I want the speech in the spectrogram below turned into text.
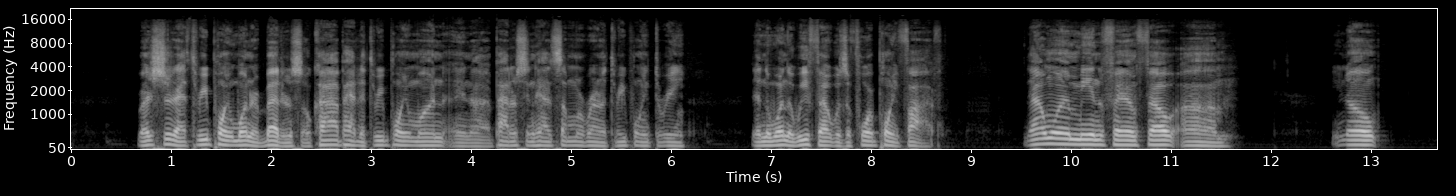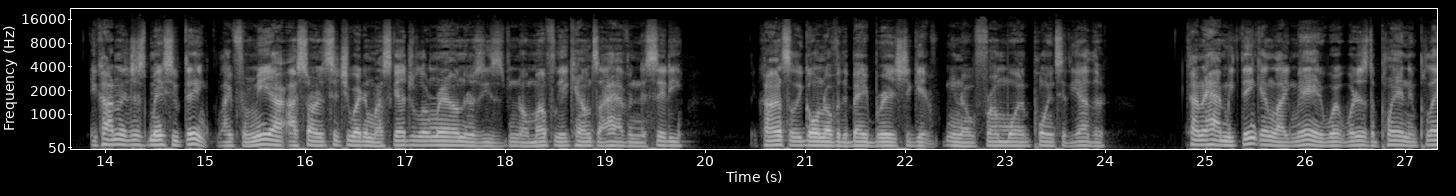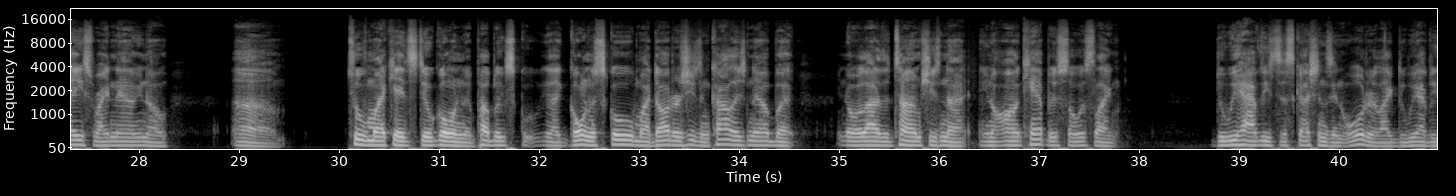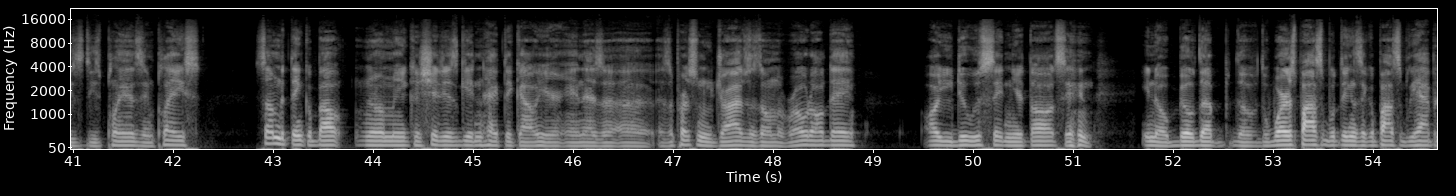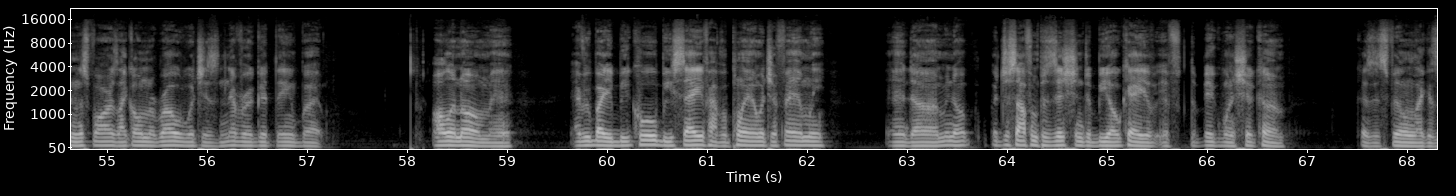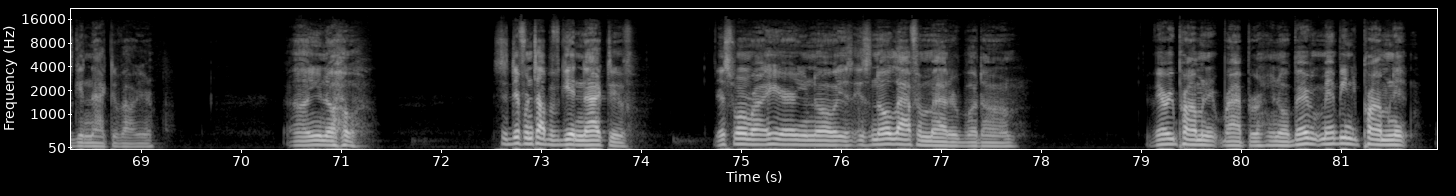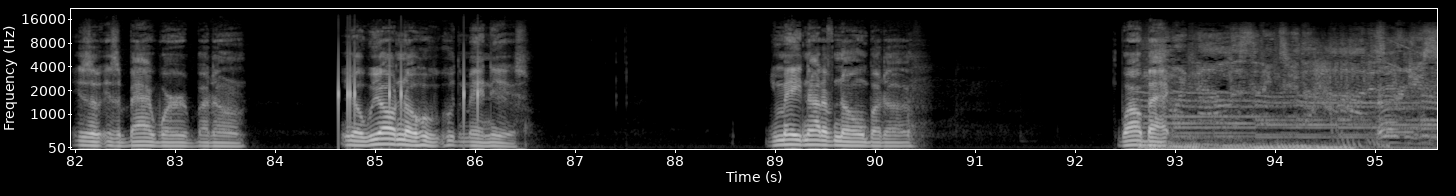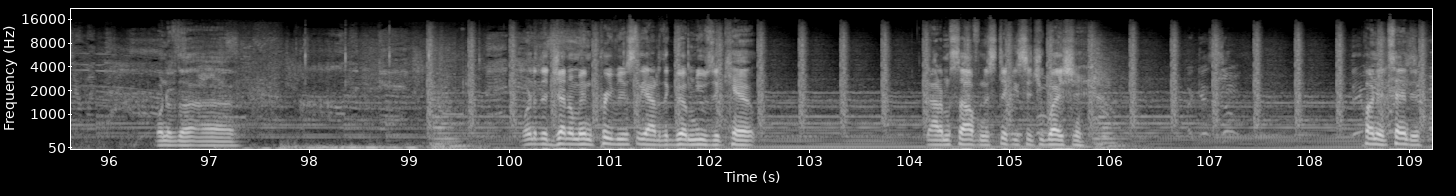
Registered at 3.1 or better. So Cobb had a 3.1 and uh, Patterson had somewhere around a 3.3. Then the one that we felt was a 4.5. That one, me and the fam felt, um, you know, it kind of just makes you think. Like for me, I, I started situating my schedule around. There's these, you know, monthly accounts I have in the city. Constantly going over the Bay Bridge to get, you know, from one point to the other. Kind of had me thinking, like, man, what what is the plan in place right now? You know, um, two of my kids still going to public school, like going to school. My daughter, she's in college now, but you know, a lot of the time she's not, you know, on campus. So it's like, do we have these discussions in order? Like, do we have these these plans in place? Something to think about, you know what I mean? Because shit is getting hectic out here, and as a uh, as a person who drives is on the road all day, all you do is sit in your thoughts and you know build up the the worst possible things that could possibly happen as far as like on the road, which is never a good thing. But all in all, man, everybody be cool, be safe, have a plan with your family, and um, you know put yourself in position to be okay if, if the big one should come, because it's feeling like it's getting active out here. Uh, you know, it's a different type of getting active. This one right here, you know, it's no laughing matter, but um, very prominent rapper. You know, very, maybe prominent is a is a bad word, but um, you know, we all know who who the man is. You may not have known, but uh, while back, one of the uh, one of the gentlemen previously out of the good music camp got himself in a sticky situation. Pun intended.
